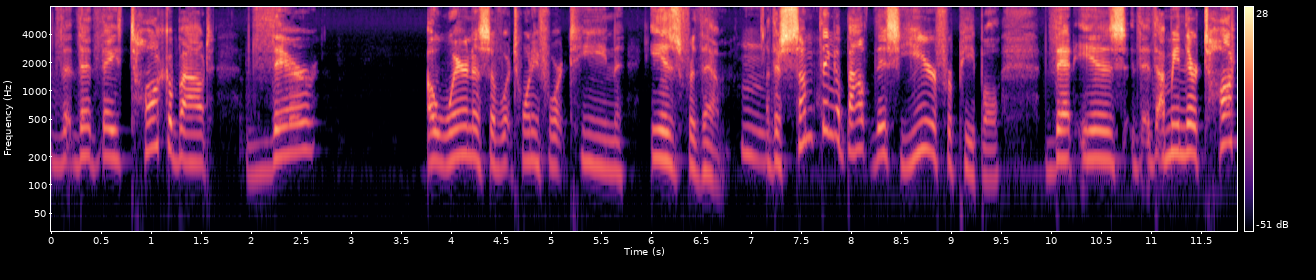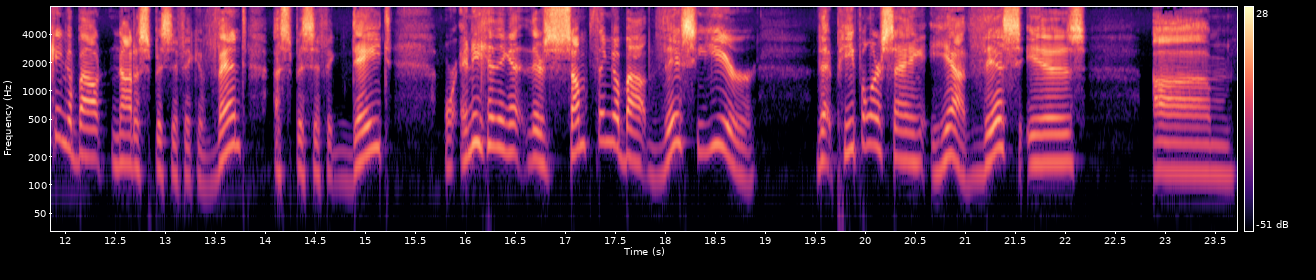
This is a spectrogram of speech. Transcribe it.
that, that they talk about their awareness of what 2014 is for them. Mm. There's something about this year for people that is, I mean, they're talking about not a specific event, a specific date, or anything. There's something about this year that people are saying, yeah, this is um,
